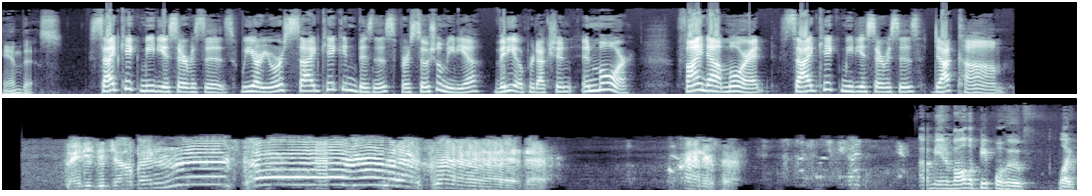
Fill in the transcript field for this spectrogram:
and this. Sidekick Media Services. We are your sidekick in business for social media, video production, and more. Find out more at sidekickmediaservices.com. Ladies and gentlemen, Mr. Anderson. Anderson. I mean, of all the people who've like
